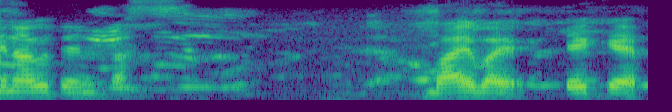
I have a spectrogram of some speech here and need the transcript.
ಏನಾಗುತ್ತೆ ಅಂತ. ಬಾಯ್ ಬಾಯ್ ಟೇಕ್ ಕೇರ್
